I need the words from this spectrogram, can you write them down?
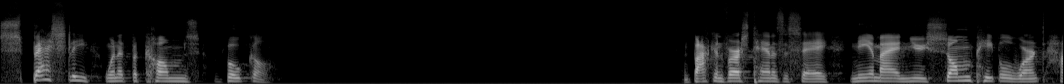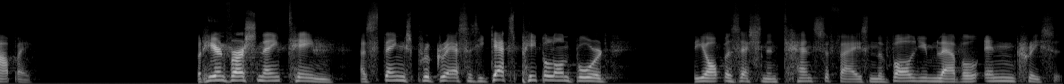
Especially when it becomes vocal. And back in verse 10, as I say, Nehemiah knew some people weren't happy. But here in verse 19, as things progress, as he gets people on board, the opposition intensifies and the volume level increases.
